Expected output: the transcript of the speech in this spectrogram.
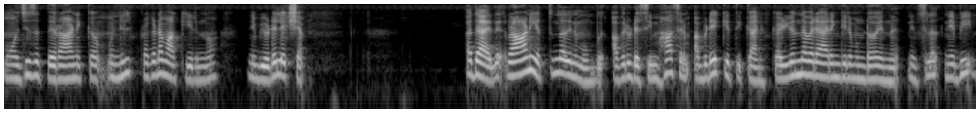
മോജിസത്ത് റാണിക്ക് മുന്നിൽ പ്രകടമാക്കിയിരുന്നു നബിയുടെ ലക്ഷ്യം. അതായത് റാണി എത്തുന്നതിന് മുമ്പ് അവരുടെ സിംഹാസനം അവിടേക്ക് എത്തിക്കാൻ കഴിയുന്നവരാരെങ്കിലും ഉണ്ടോ എന്ന് നിസ്ല നബി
